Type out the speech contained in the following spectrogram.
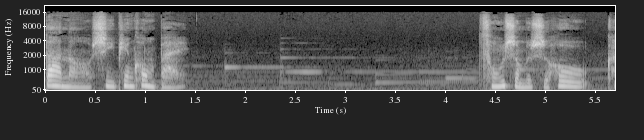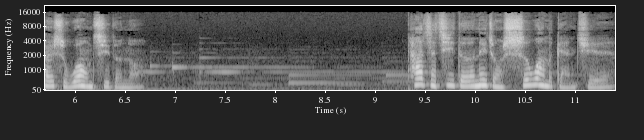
大脑是一片空白。从什么时候开始忘记的呢？他只记得那种失望的感觉，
